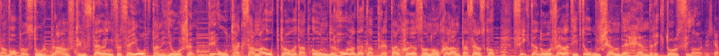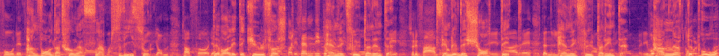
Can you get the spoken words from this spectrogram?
Jag var på en stor branschtillställning för sig 8-9 år sedan. Det otacksamma uppdraget att underhålla detta pretentiösa och nonchalanta sällskap fick den då relativt okände Henrik Dorsin. Han valde att sjunga snapsvisor. Det var lite kul först. Henrik slutade inte. Sen blev det tjatigt. Henrik slutade inte. Han nötte på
